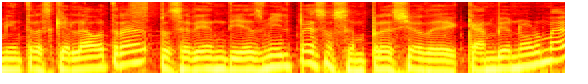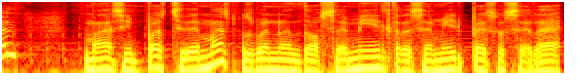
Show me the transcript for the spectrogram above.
Mientras que la otra, pues serían 10 mil pesos en precio de cambio normal, más impuestos y demás, pues bueno, en 12 mil, 13 mil pesos será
